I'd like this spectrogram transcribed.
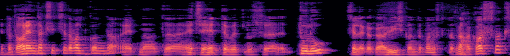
et nad arendaksid seda valdkonda, et nad, et see ettevõtlustulu sellega ka ühiskonda panustatav raha kasvaks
